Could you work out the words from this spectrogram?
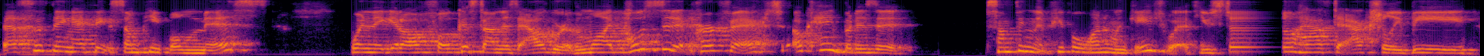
That's the thing I think some people miss when they get all focused on this algorithm. Well, I posted it perfect. Okay, but is it something that people want to engage with? You still have to actually be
